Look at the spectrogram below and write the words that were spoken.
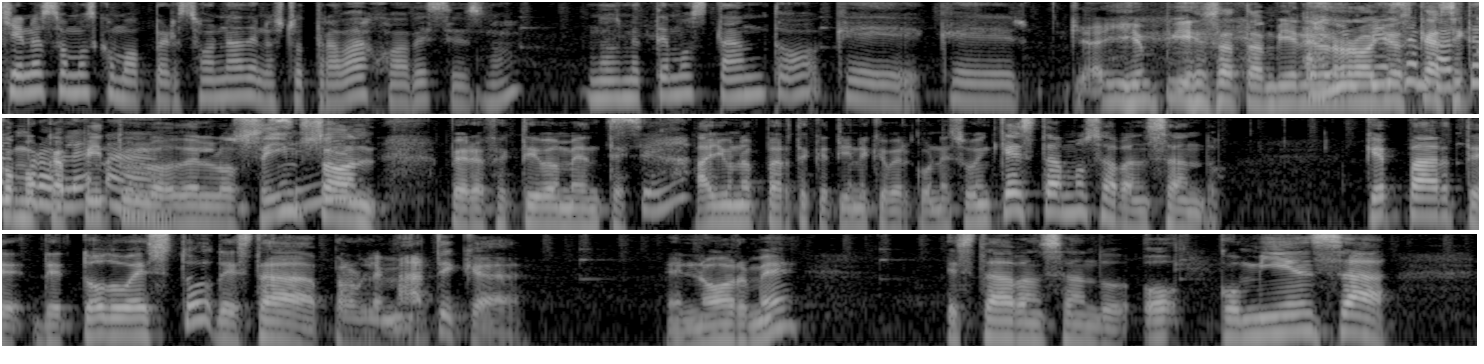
quiénes somos como persona de nuestro trabajo a veces, ¿no? Nos metemos tanto que... Que, ahí empieza también el rollo, es casi como capítulo de Los Simpson, pero efectivamente hay una parte que tiene que ver con eso. ¿En qué estamos avanzando? ¿Qué parte de todo esto, de esta problemática enorme, está avanzando o comienza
